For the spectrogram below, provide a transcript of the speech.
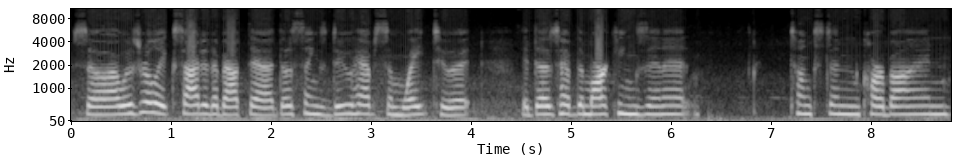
So I was really excited about that. Those things do have some weight to it. It does have the markings in it. Tungsten carbide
